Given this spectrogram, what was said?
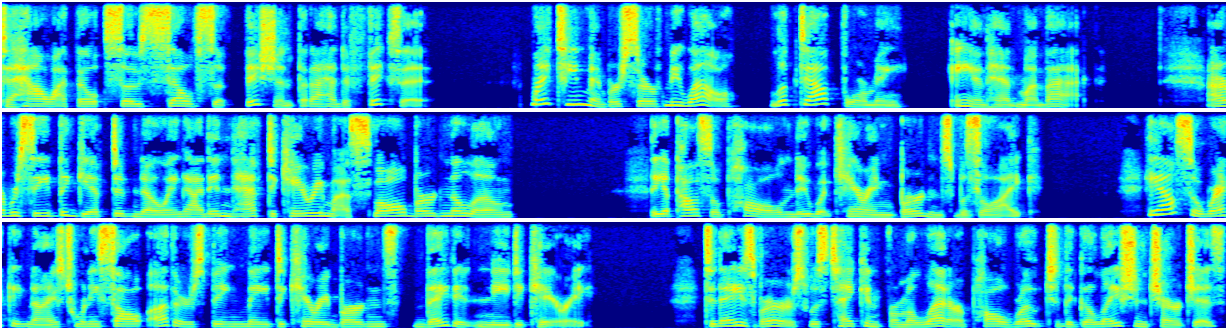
to how I felt so self-sufficient that I had to fix it. My team members served me well, looked out for me, and had my back. I received the gift of knowing I didn't have to carry my small burden alone. The apostle Paul knew what carrying burdens was like. He also recognized when he saw others being made to carry burdens they didn't need to carry. Today's verse was taken from a letter Paul wrote to the Galatian churches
